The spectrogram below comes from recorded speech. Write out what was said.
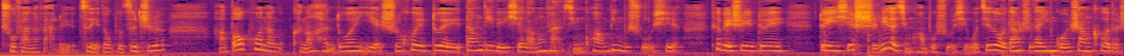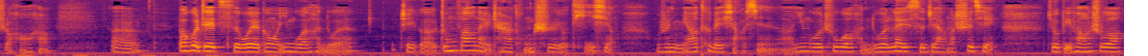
触犯了法律，自己都不自知。啊，包括呢，可能很多也是会对当地的一些劳动法情况并不熟悉，特别是对对一些实例的情况不熟悉。我记得我当时在英国上课的时候，哈，呃，包括这次我也跟我英国的很多这个中方的 HR 同事有提醒。我说你们要特别小心啊！英国出过很多类似这样的事情，就比方说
